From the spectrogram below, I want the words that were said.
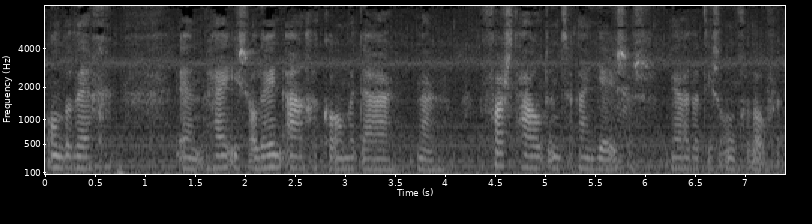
onderweg. En hij is alleen aangekomen daar, maar vasthoudend aan Jezus. Ja, dat is ongelooflijk.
